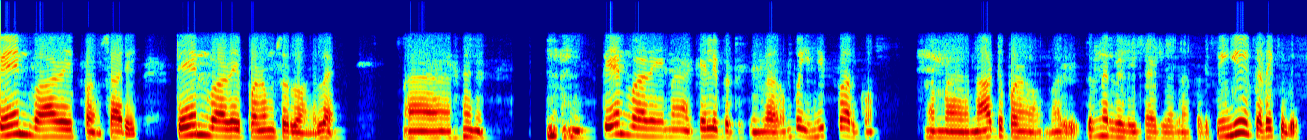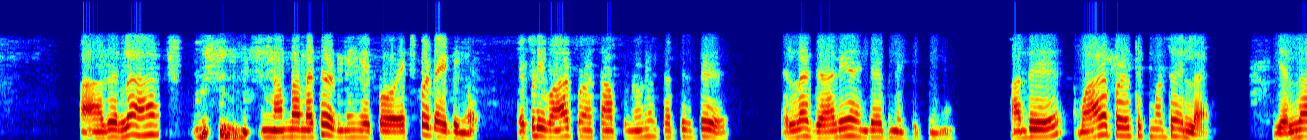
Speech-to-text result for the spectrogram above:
தேன் வாழைப்பழம் சாரி தேன் வாழைப்பழம் சொல்லுவாங்கல்ல? தேன் வாழைன்னா கேள்விப்பட்டிருக்கீங்களா? ரொம்ப இனிப்பா இருக்கும். நம்ம நாட்டு பழம் மாதிரி திருநெல்வேலி சைடுல எல்லாம் கிடைக்கும். இங்கேயும் கிடைக்குது. அதெல்லாம் நம்ம மெத்தட் நீங்க இப்போ எக்ஸ்பர்ட் ஆயிட்டீங்க. எப்படி வாழைப்பழம் சாப்பிடணும்னு கத்துக்கிட்டு எல்லாம் ஜாலியா என்ஜாய் பண்ணிட்டு இருக்கீங்க. அது வாழைப்பழத்துக்கு மட்டும் இல்ல எல்லா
